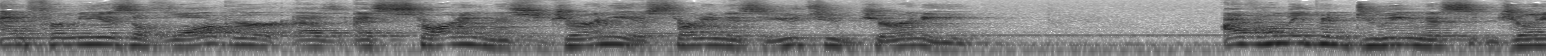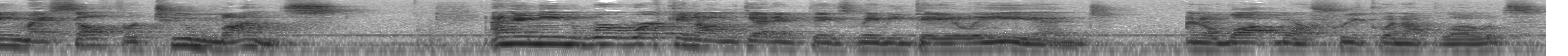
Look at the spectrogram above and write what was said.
And for me as a vlogger, as, as starting this journey, as starting this YouTube journey, I've only been doing this journey myself for two months. And I mean, we're working on getting things maybe daily and, and a lot more frequent uploads.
